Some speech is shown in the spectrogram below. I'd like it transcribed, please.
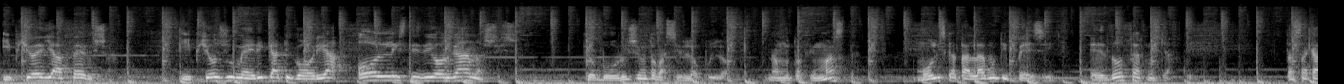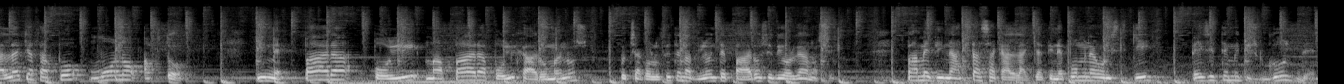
η πιο ενδιαφέρουσα, η πιο ζουμερή κατηγορία όλης της διοργάνωσης. Και ο Μπορούσης με το Βασιλόπουλο, να μου το θυμάστε. Μόλις καταλάβουν τι παίζει, εδώ θα έρθουν κι αυτοί. Τα σακαλάκια θα πω μόνο αυτό. Είμαι πάρα πολύ μα πάρα πολύ χαρούμενος που εξακολουθείτε να δηλώνετε παρόν στη διοργάνωση. Πάμε δυνατά σακαλάκια. Την επόμενη αγωνιστική παίζετε με τους Golden.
